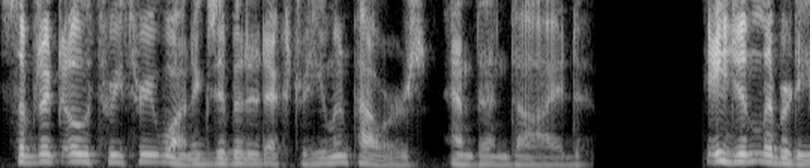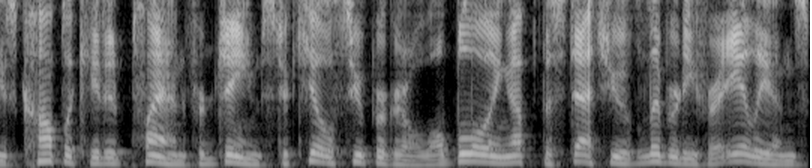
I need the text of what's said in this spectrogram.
Subject 0331 exhibited extrahuman powers and then died. Agent Liberty's complicated plan for James to kill Supergirl while blowing up the Statue of Liberty for aliens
